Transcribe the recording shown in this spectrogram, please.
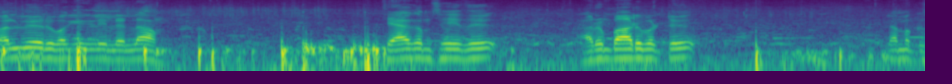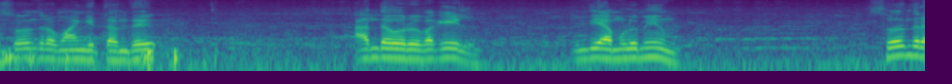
பல்வேறு வகைகளில் எல்லாம் தியாகம் செய்து அரும்பாடுபட்டு நமக்கு சுதந்திரம் வாங்கி தந்து அந்த ஒரு வகையில் இந்தியா முழுமையும் சுதந்திர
